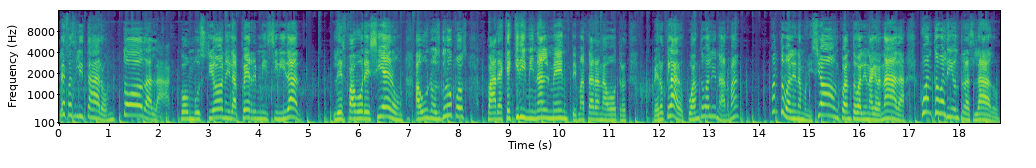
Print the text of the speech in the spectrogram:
le facilitaron toda la combustión y la permisividad. Les favorecieron a unos grupos para que criminalmente mataran a otros. Pero claro, ¿cuánto vale un arma? ¿Cuánto vale una munición? ¿Cuánto vale una granada? ¿Cuánto valía un traslado?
